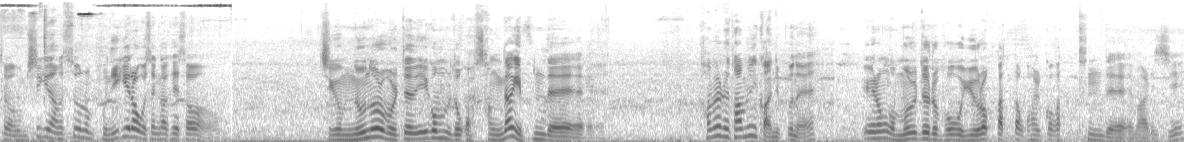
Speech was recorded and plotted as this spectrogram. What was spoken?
저 음식이랑 술은 분위기라고 생각해서 지금 눈으로 볼 때는 이 건물도 어, 상당히 이쁜데 카메라 담으니까 안 이쁘네. 이런 건물들을 보고 유럽 갔다고 할 것 같은데 말이지.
